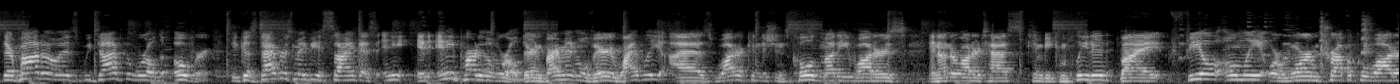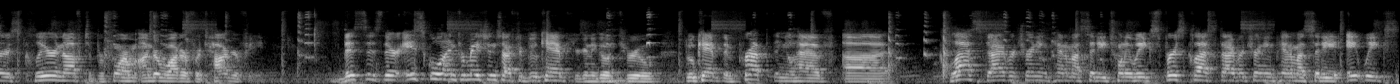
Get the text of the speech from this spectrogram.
Their motto is, we dive the world over, because divers may be assigned as any in any part of the world. Their environment will vary widely as water conditions, cold, muddy waters, and underwater tasks can be completed by feel only or warm tropical waters clear enough to perform underwater photography. This is their A school information, so after boot camp, you're gonna go through boot camp, then prep, then you'll have uh, class diver training, Panama City, 20 weeks, first class diver training, Panama City, eight weeks,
